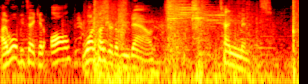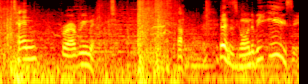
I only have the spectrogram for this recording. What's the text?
I will be taking all 100 of you down. 10 minutes. 10 for every minute. This is going to be easy.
